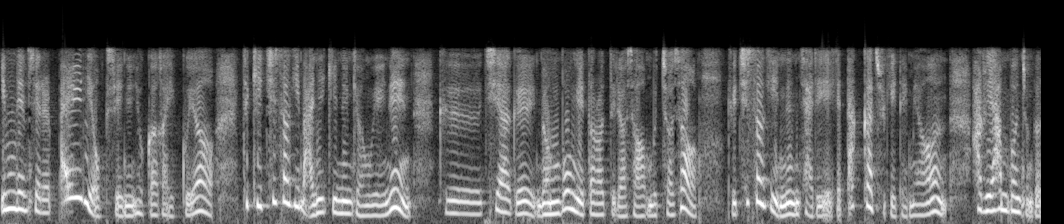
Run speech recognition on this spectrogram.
입냄새를 빨리 없애는 효과가 있고요. 특히 치석이 많이 끼는 경우에는 그 치약을 면봉에 떨어뜨려서 묻혀서 그 치석이 있는 자리에 닦아주게 되면 하루에 한 번 정도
